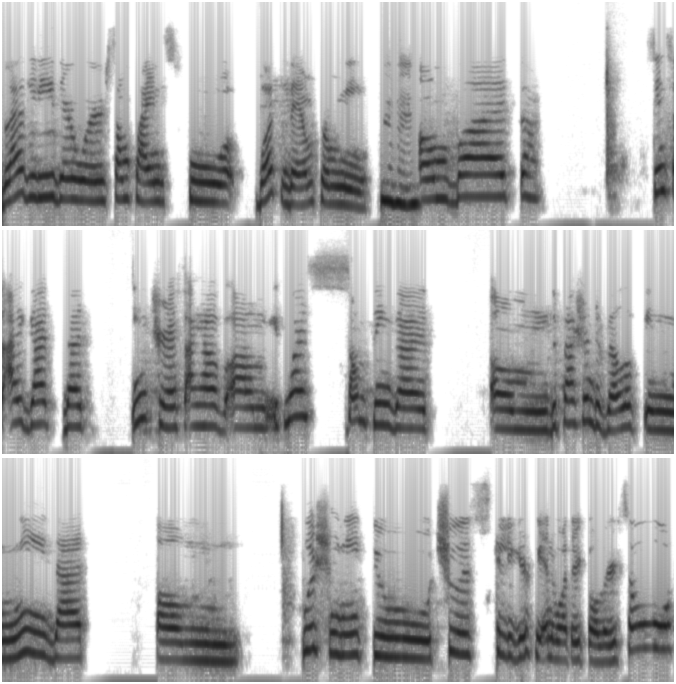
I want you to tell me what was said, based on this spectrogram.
gladly there were some clients who bought them from me. Mm-hmm. Um, but since I got that interest, I have um, it was something that um, the passion developed in me that um, pushed me to choose calligraphy and watercolor. So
